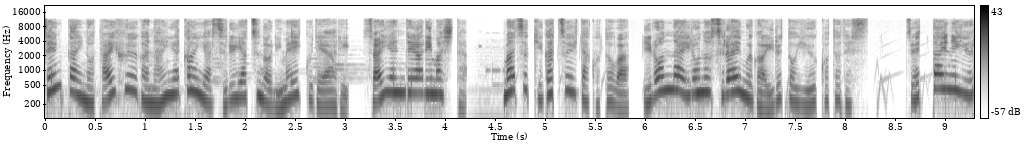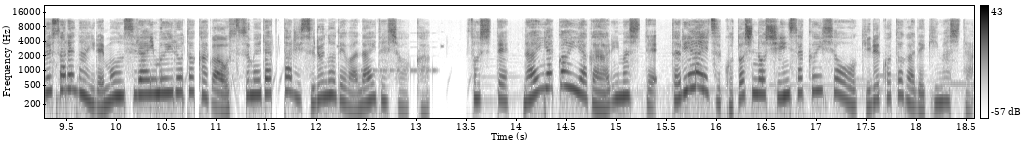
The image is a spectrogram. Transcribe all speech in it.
前回の台風がなんやかんやするやつのリメイクであり、再演でありました。まず気がついたことは、いろんな色のスライムがいるということです。絶対に許されないレモンスライム色とかがおすすめだったりするのではないでしょうか。そして、なんやかんやがありまして、とりあえず今年の新作衣装を着ることができました。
